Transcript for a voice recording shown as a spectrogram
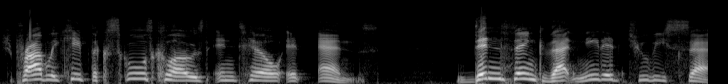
should probably keep the schools closed until it ends. Didn't think that needed to be said.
